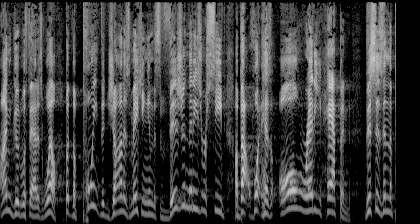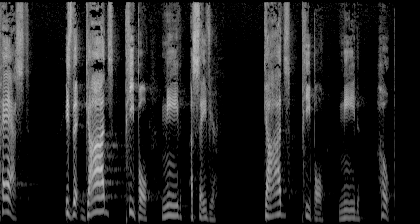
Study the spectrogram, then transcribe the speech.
I'm good with that as well. But the point that John is making in this vision that he's received about what has already happened, this is in the past, is that God's people need a Savior. God's people need hope.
